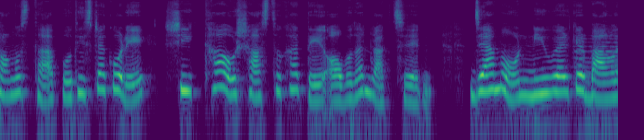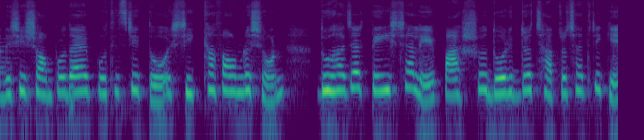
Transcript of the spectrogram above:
সংস্থা প্রতিষ্ঠা করে শিক্ষা ও স্বাস্থ্য খাতে অবদান রাখছেন। যেমন নিউ ইয়র্কের বাংলাদেশি সম্প্রদায়ের প্রতিষ্ঠিত শিক্ষা ফাউন্ডেশন দু হাজার তেইশ সালে পাঁচশো দরিদ্র ছাত্রছাত্রীকে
